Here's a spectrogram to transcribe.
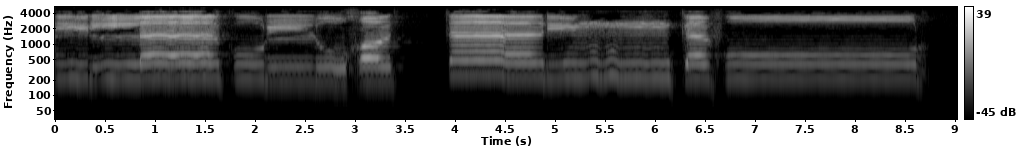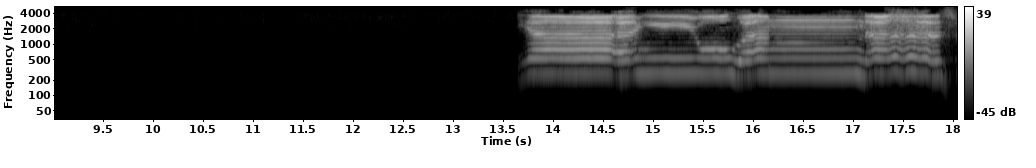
إِلَّا كُلُّ خَتَّارٍ كَفُورٍ. يَا أَيُّهَا النَّاسُ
